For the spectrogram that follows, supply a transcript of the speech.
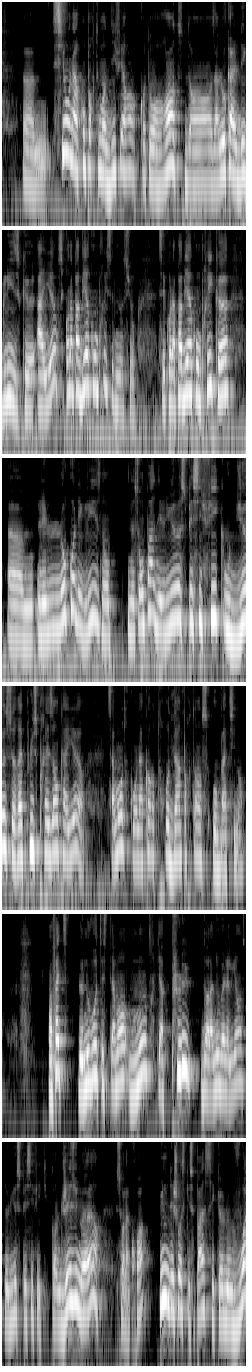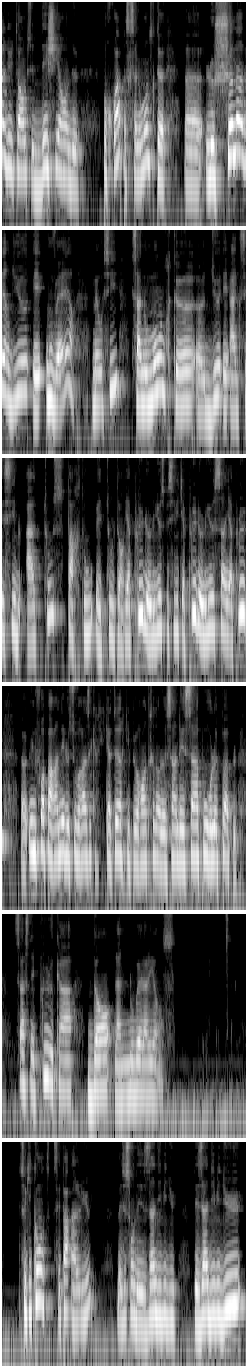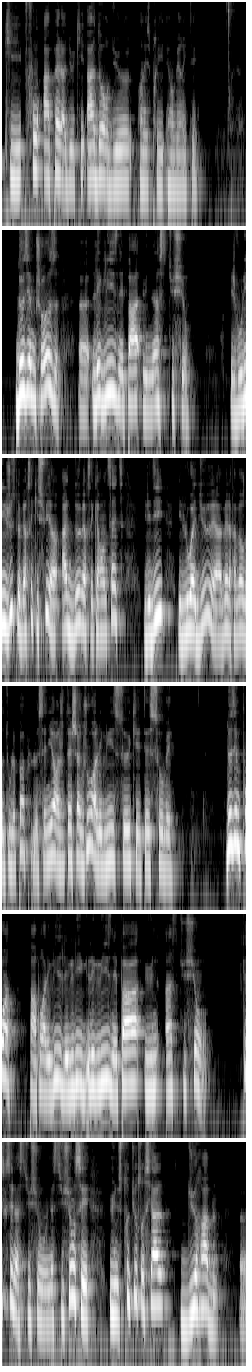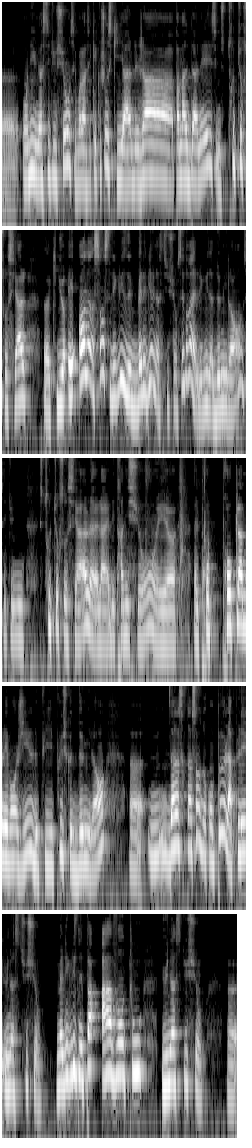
si on a un comportement différent quand on rentre dans un local d'église qu'ailleurs, c'est qu'on n'a pas bien compris cette notion. C'est qu'on n'a pas bien compris que euh, les locaux d'église ne sont pas des lieux spécifiques où Dieu serait plus présent qu'ailleurs. Ça montre qu'on accorde trop d'importance au bâtiment. En fait, le Nouveau Testament montre qu'il n'y a plus dans la Nouvelle Alliance de lieu spécifique. Quand Jésus meurt sur la croix, une des choses qui se passe, c'est que le voile du temple se déchire en deux. Pourquoi? Parce que ça nous montre que euh, le chemin vers Dieu est ouvert, mais aussi ça nous montre que euh, Dieu est accessible à tous, partout et tout le temps. Il n'y a plus de lieu spécifique, il n'y a plus de lieu saint, il n'y a plus euh, une fois par année le souverain sacrificateur qui peut rentrer dans le Saint des Saints pour le peuple. Ça, ce n'est plus le cas dans la Nouvelle Alliance. Ce qui compte, ce n'est pas un lieu, mais ce sont des individus. Des individus qui font appel à Dieu, qui adorent Dieu en esprit et en vérité. Deuxième chose, euh, l'Église n'est pas une institution. Et je vous lis juste le verset qui suit, hein, Acte 2, verset 47. Il est dit, il louait Dieu et avait la faveur de tout le peuple. Le Seigneur ajoutait chaque jour à l'Église ceux qui étaient sauvés. Deuxième point par rapport à l'Église, l'Église n'est pas une institution. Qu'est-ce que c'est une institution? Une institution, c'est une structure sociale durable. Euh, on dit une institution, c'est voilà, c'est quelque chose qui a déjà pas mal d'années, c'est une structure sociale euh, qui dure. Et en un sens, l'Église est bel et bien une institution. C'est vrai, l'Église a 2000 ans, c'est une structure sociale, elle a des traditions et euh, elle proclame l'Évangile depuis plus que 2000 ans. dans un certain sens, donc on peut l'appeler une institution. Mais l'Église n'est pas avant tout une institution.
